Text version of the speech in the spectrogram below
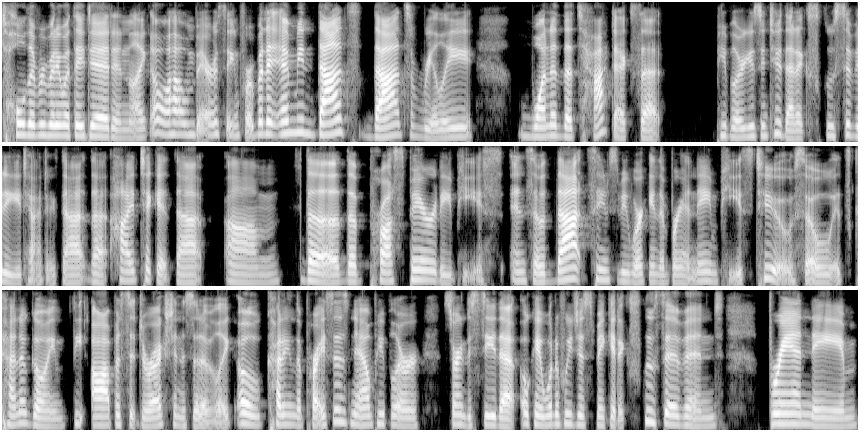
told everybody what they did and like, oh, how embarrassing for. But it, I mean, that's that's really one of the tactics that people are using too. That exclusivity tactic, that that high ticket, that um, the the prosperity piece. And so that seems to be working the brand name piece too. So it's kind of going the opposite direction instead of like, oh, cutting the prices. Now people are starting to see that okay, what if we just make it exclusive and brand name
